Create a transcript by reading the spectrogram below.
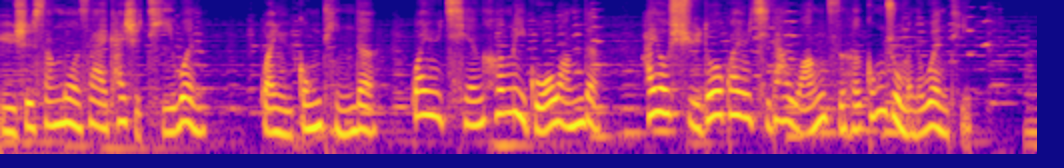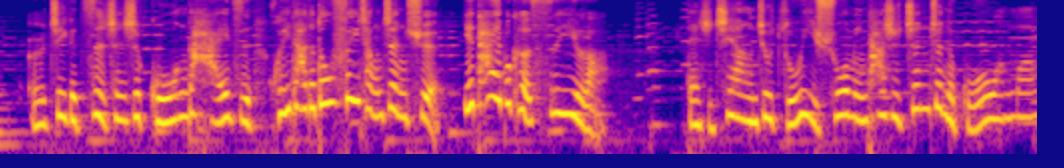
于是桑莫塞开始提问，关于宫廷的，关于前亨利国王的，还有许多关于其他王子和公主们的问题。而这个自称是国王的孩子回答的都非常正确，也太不可思议了。但是这样就足以说明他是真正的国王吗？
